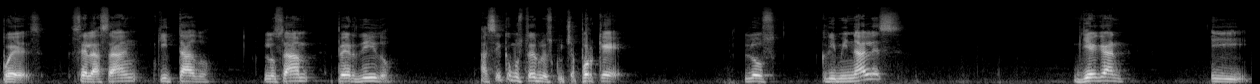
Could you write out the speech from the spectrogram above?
pues se las han quitado, los han perdido así como usted lo escucha, porque los criminales llegan y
